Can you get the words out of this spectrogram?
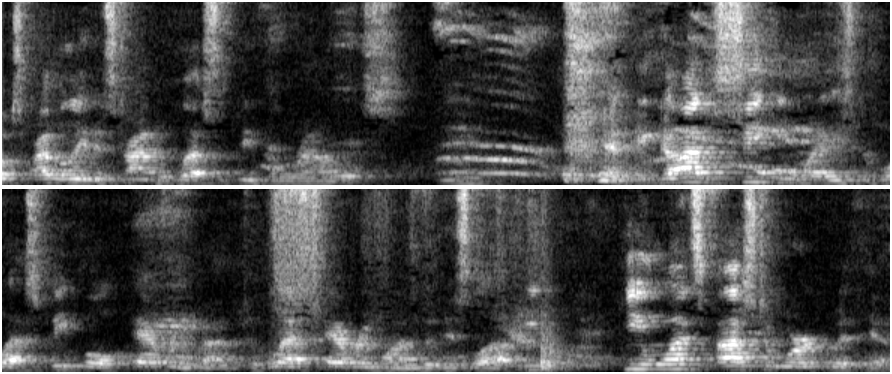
Folks, I believe it's time to bless the people around us. And, and, God is seeking ways to bless people, everyone, to bless everyone with His love. He, he wants us to work with Him.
